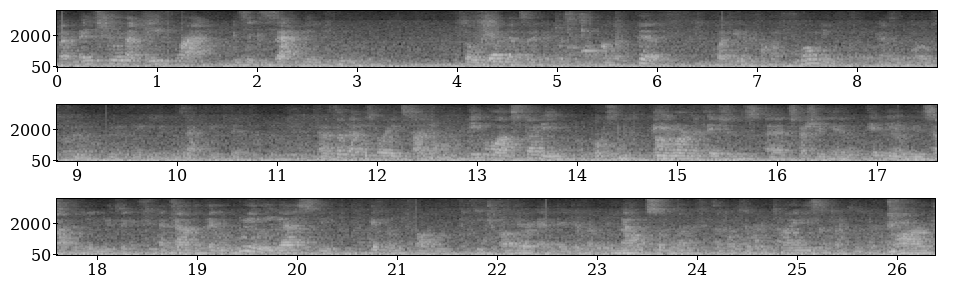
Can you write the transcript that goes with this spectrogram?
But make sure that A flat is exactly in tune. So again, that's an emphasis on the fifth, but in a kind of floating way as opposed to you know, making it exactly fit. And I thought that was very insightful. People have studied, of course, the ornamentations, uh, especially in Indian music, South Indian music, and found that they were really vastly different from each other, and they're different amounts of them. Sometimes they're very tiny, sometimes they're very large,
